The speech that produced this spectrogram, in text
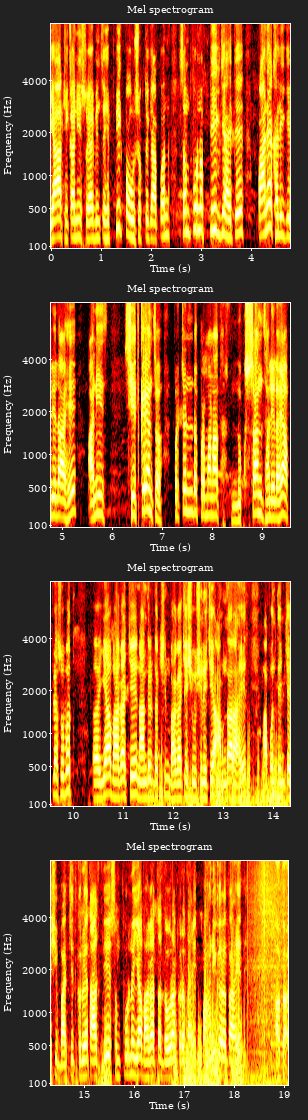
या ठिकाणी सोयाबीनचं हे पीक पाहू शकतो की आपण. संपूर्ण पीक जे आहे ते पाण्याखाली गेलेलं आहे आणि शेतकऱ्यांचं प्रचंड प्रमाणात नुकसान झालेलं आहे. आपल्यासोबत या भागाचे नांदेड दक्षिण भागाचे शिवसेनेचे आमदार आहेत. आपण त्यांच्याशी बातचीत करूयात. आज ते संपूर्ण या भागाचा दौरा करत आहेत पाहणी करत आहेत. आता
